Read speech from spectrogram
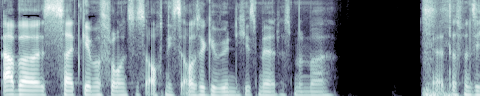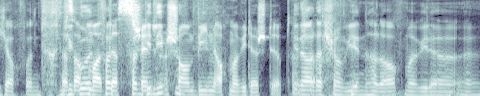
Aber seit Game of Thrones ist auch nichts Außergewöhnliches mehr, dass man mal, ja, dass man sich auch von, Dass auch Figuren mal, von, dass von Sean, Sean Bean auch mal wieder stirbt. genau, einfach. dass Sean Bean halt auch mal wieder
